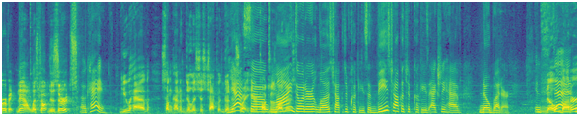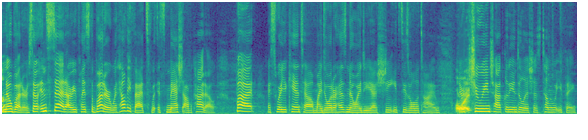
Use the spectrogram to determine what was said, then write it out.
Perfect. Now let's talk desserts. Okay. You have some kind of delicious chocolate goodness Yeah, right here. Talk so to us about my this. daughter loves chocolate chip cookies. So these chocolate chip cookies actually have no butter. Instead, butter? No butter. So instead, I replaced the butter with healthy fats. with It's mashed avocado. But I swear you can't tell. My daughter has no idea. She eats these all the time. All They're right. chewy and chocolatey and delicious. Tell me what you think.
